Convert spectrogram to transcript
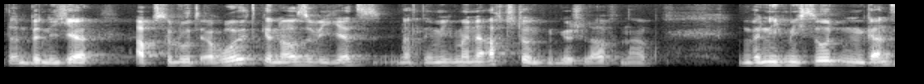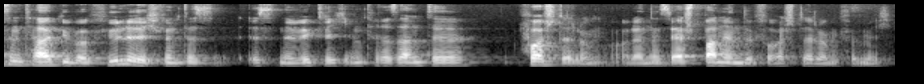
Dann bin ich ja absolut erholt, genauso wie jetzt, nachdem ich meine acht Stunden geschlafen habe. Und wenn ich mich so den ganzen Tag über fühle, ich finde, das ist eine wirklich interessante Vorstellung oder eine sehr spannende Vorstellung für mich.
